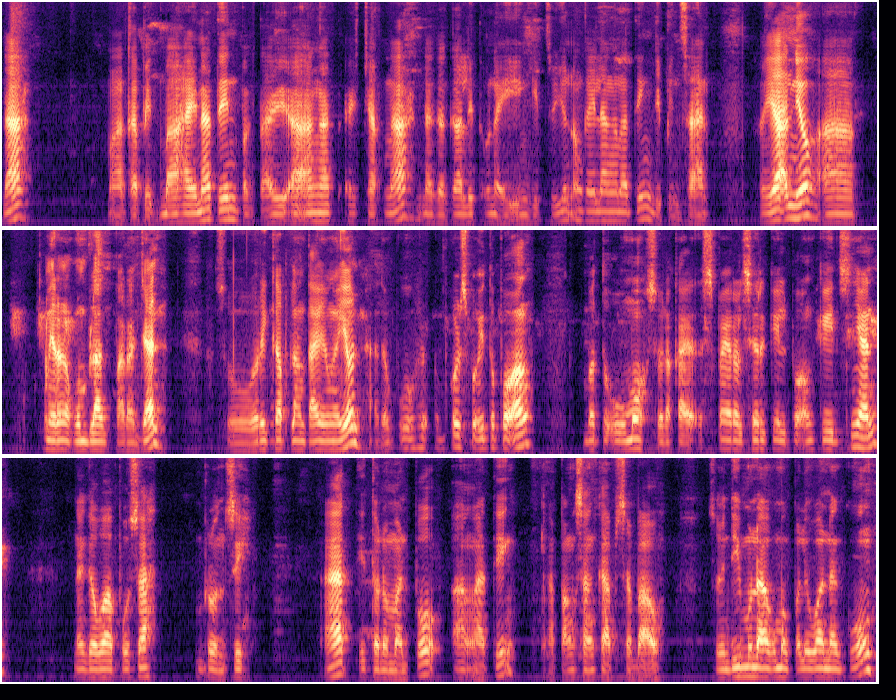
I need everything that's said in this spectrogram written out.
na mga kapitbahay natin, pag tayo aangat ay tsak na nagagalit o naiinggit. So yun ang kailangan nating depensahan. So hayaan nyo, ah, meron akong vlog para dyan. So recap lang tayo ngayon. At of course- po ito po ang bato umo. So naka spiral circle po ang cage niyan. Nagawa po sa bronze. At ito naman po ang ating pangsangkap sa bao. So hindi mo na ako magpaliwanag kung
